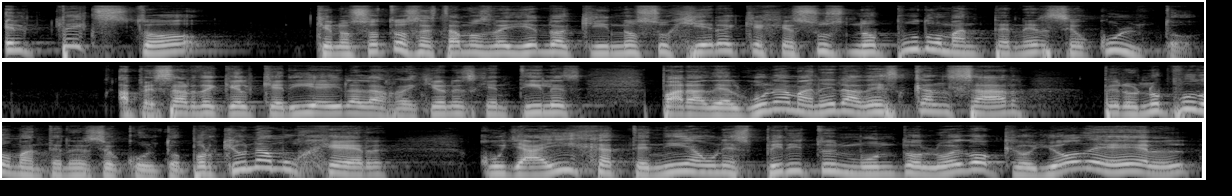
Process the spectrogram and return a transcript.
El texto que nosotros estamos leyendo aquí nos sugiere que Jesús no pudo mantenerse oculto, a pesar de que él quería ir a las regiones gentiles para de alguna manera descansar, pero no pudo mantenerse oculto, porque una mujer cuya hija tenía un espíritu inmundo, luego que oyó de él,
